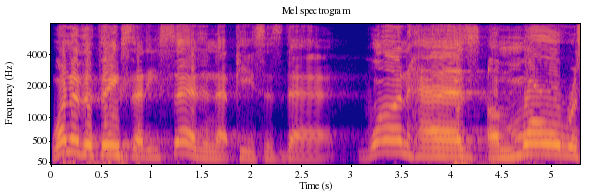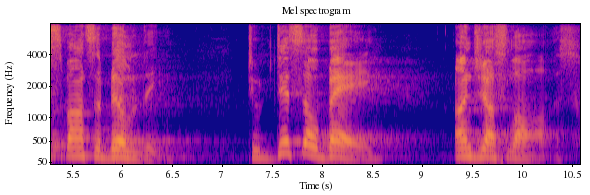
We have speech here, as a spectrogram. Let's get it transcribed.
One of the things that he said in that piece is that one has a moral responsibility to disobey unjust laws.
